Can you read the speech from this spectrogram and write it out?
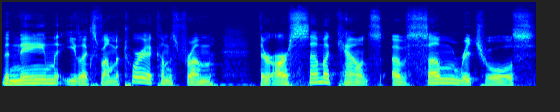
the name Ilex vomitoria comes from there are some accounts of some rituals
